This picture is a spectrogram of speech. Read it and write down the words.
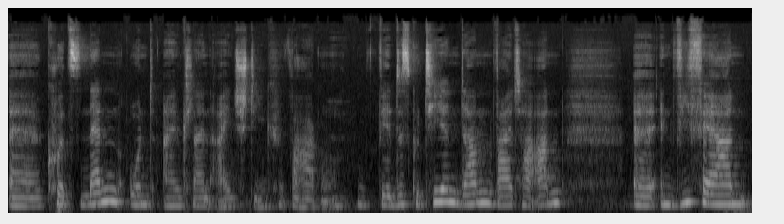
äh, kurz nennen und einen kleinen Einstieg wagen. Wir diskutieren dann weiter an, äh, inwiefern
